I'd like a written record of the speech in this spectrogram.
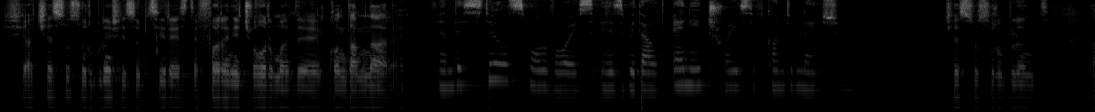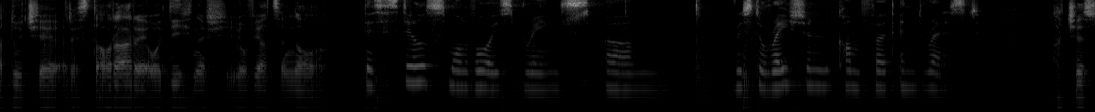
Și acest susur blând și subțire este fără nicio urmă de condamnare. And this still small voice is without any trace of condemnation. Acest susur blând aduce restaurare, odihnă și o viață nouă. This still small voice brings um, restoration, comfort, and rest. Acest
